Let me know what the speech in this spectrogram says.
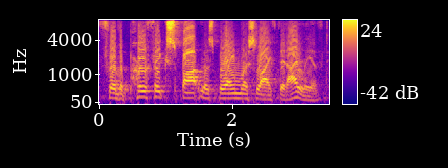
for the perfect, spotless, blameless life that I lived.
